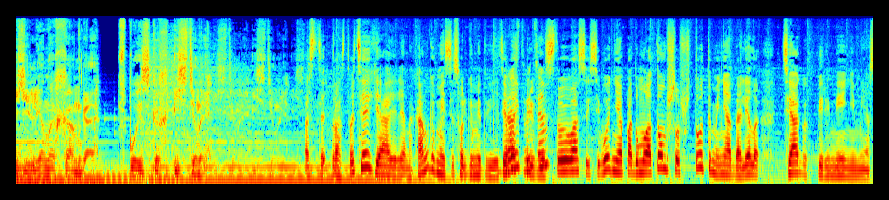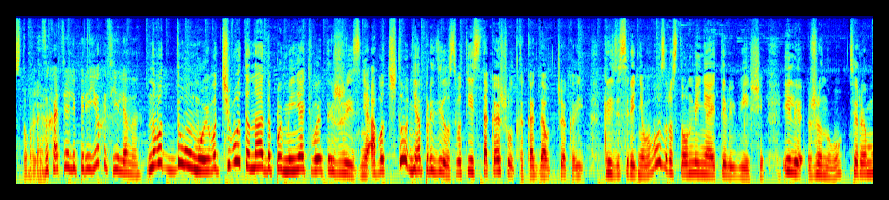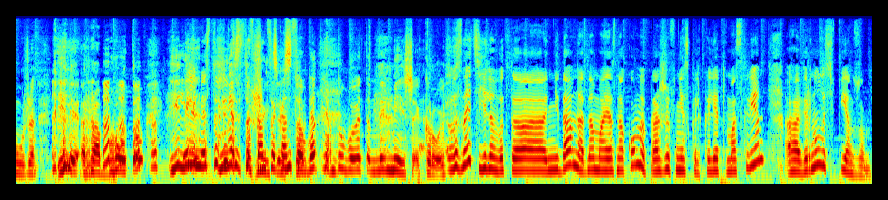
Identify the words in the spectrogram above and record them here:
Елена Ханга. В поисках истины. Здравствуйте, я Елена Ханга вместе с Ольгой Медведевой. Приветствую вас. И сегодня я подумала о том, что что-то меня одолело тяга к перемене места, Оля. Захотели переехать, Елена? Ну вот думаю, вот чего-то надо поменять в этой жизни. А вот что не определилось? Вот есть такая шутка, когда вот человек кризис среднего возраста, он меняет или вещи, или жену-мужа, или работу, или место жительства, в конце концов. Вот я думаю, это наименьшая кровь. Вы знаете, Елена, вот а, недавно одна моя знакомая, прожив несколько лет в Москве, а, вернулась в Пензу.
